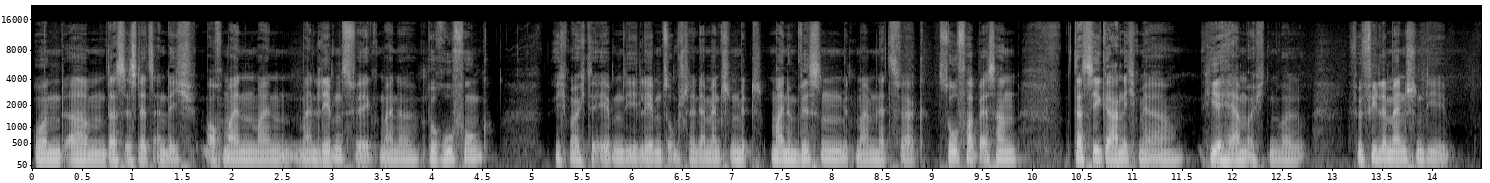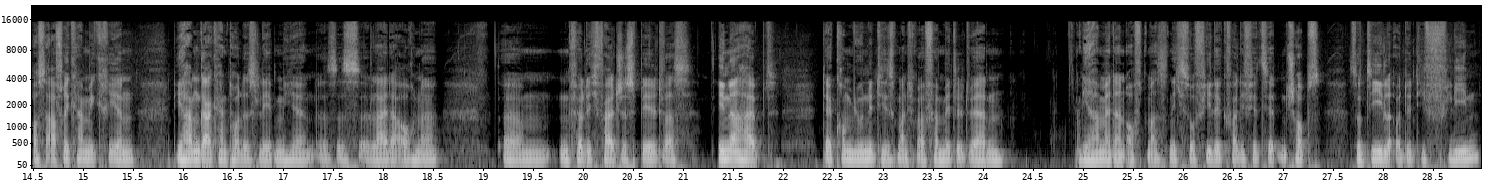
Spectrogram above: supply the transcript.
Und ähm, das ist letztendlich auch mein, mein, mein Lebensweg, meine Berufung. Ich möchte eben die Lebensumstände der Menschen mit meinem Wissen, mit meinem Netzwerk so verbessern, dass sie gar nicht mehr hierher möchten, weil für viele Menschen, die aus Afrika migrieren, die haben gar kein tolles Leben hier. Das ist leider auch eine, ähm, ein völlig falsches Bild, was innerhalb der Communities manchmal vermittelt werden die haben ja dann oftmals nicht so viele qualifizierten Jobs. So die Leute, die fliehen,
